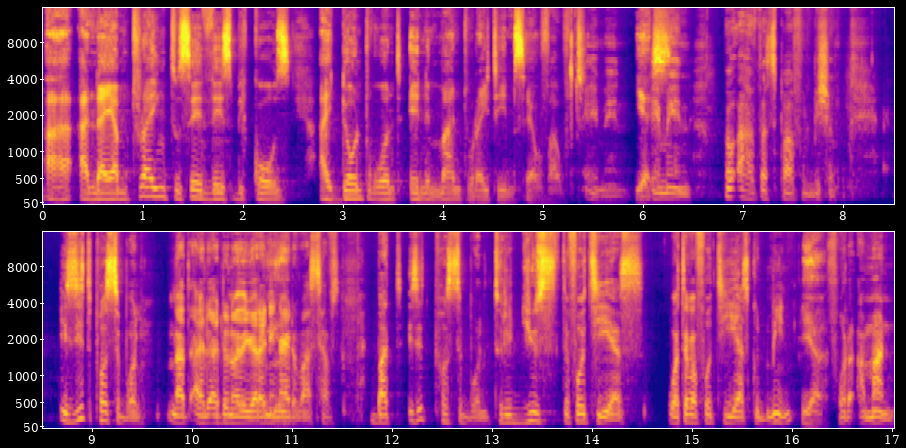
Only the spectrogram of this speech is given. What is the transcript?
Uh, and I am trying to say this because I don't want any man to write himself out. Amen. Yes. Amen. Oh, ah, that's powerful, Bishop. Is it possible? Not, I, I don't know that you're running out of ourselves, but is it possible to reduce the 40 years, whatever 40 years could mean, Yeah. for a man?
